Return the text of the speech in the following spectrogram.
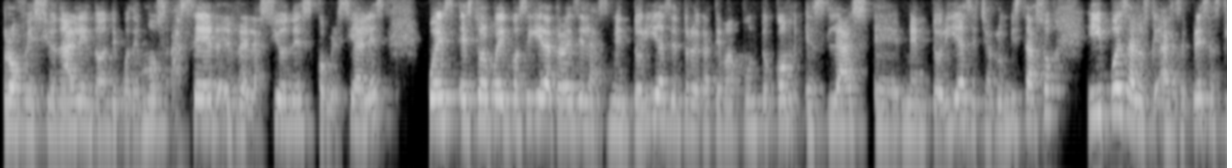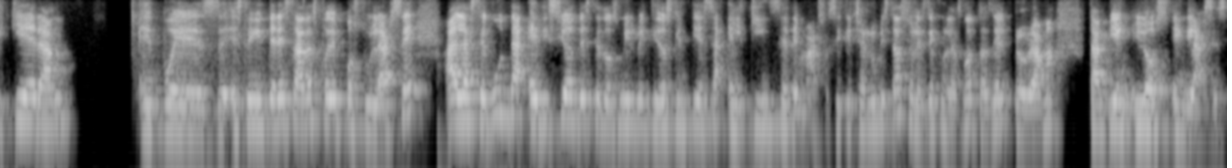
profesional en donde podemos hacer eh, relaciones comerciales, pues esto lo pueden conseguir a través de las mentorías dentro de gatema.com slash eh, mentorías, echarle un vistazo. Y pues a, los que, a las empresas que quieran eh, pues estén interesadas pueden postularse a la segunda edición de este 2022 que empieza el 15 de marzo. Así que echarle un vistazo, les dejo en las notas del programa también los enlaces.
